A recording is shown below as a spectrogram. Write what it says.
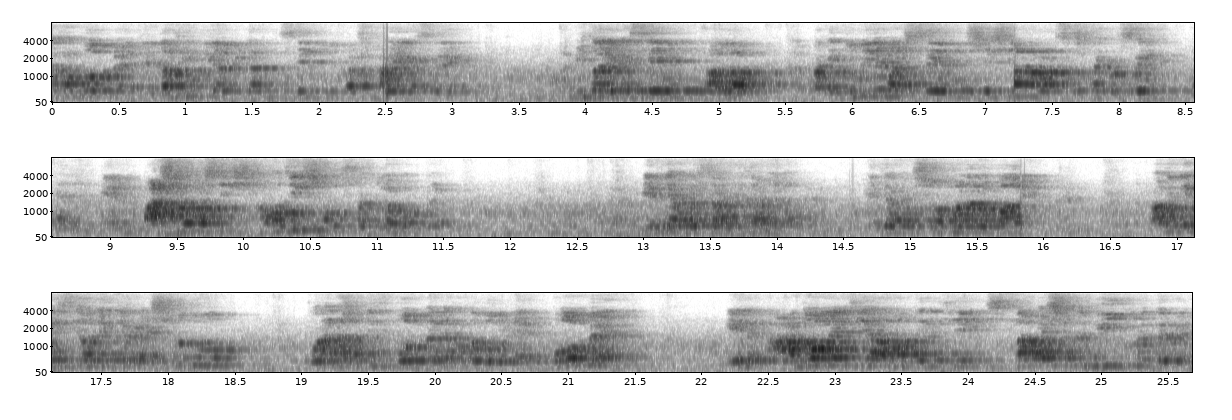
কথা বলবেন যে, লাঠি দিয়া বিধান দিচ্ছে দুই পাশ গেছে, ভিতরে গেছে, আল্লাহ তাকে ডুবিয়ে মারছে, এবং সে সীমানার চেষ্টা করছে। পাশাপাশি সামাজিক সমস্যাগুলো বলবেন। এতে আপনার চাকরি যাবে না। এতে সম্মান আরও বাড়বে আমি দেখছি অনেক জায়গায় শুধু কোরআন হাদিস বলবেন না, কথা বলি বলবেন। এর আদলে যে আমাদের যে ইসলামের সাথে মিল করে দেবেন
